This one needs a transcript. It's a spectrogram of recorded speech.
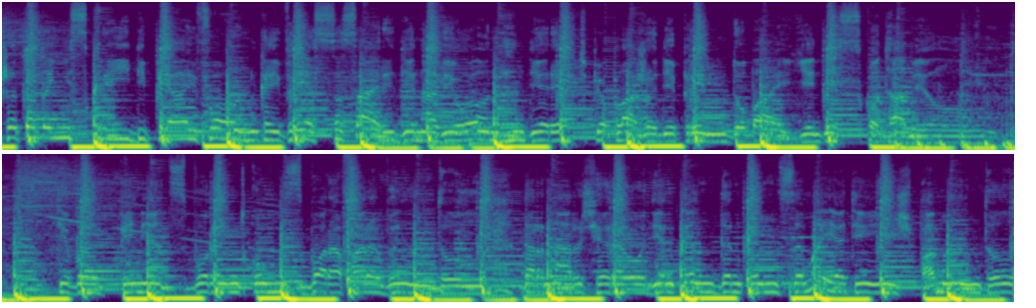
Și tot îi scrii de pe iPhone că i vrei să sari din avion. Direct pe o plajă de prin Dubai, e indiscutabil Te văd pe net zburând cum zbor afară vântul. Dar n-ar și rău din când în când să mai atingi pământul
